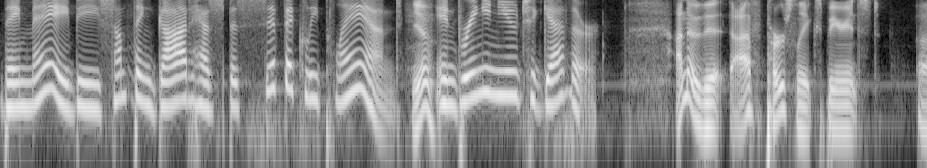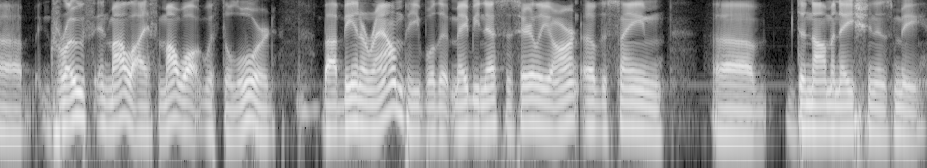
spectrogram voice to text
They may be something God has specifically planned Yeah. in bringing you together. I know that I've personally experienced uh, growth in my life and my walk with the Lord by being around people that maybe necessarily aren't of the same uh, denomination as me.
